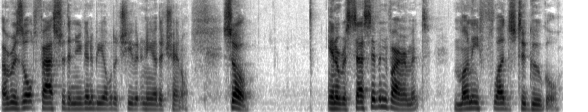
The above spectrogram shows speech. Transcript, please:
a result faster than you're going to be able to achieve at any other channel. So, in a recessive environment, money floods to Google.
